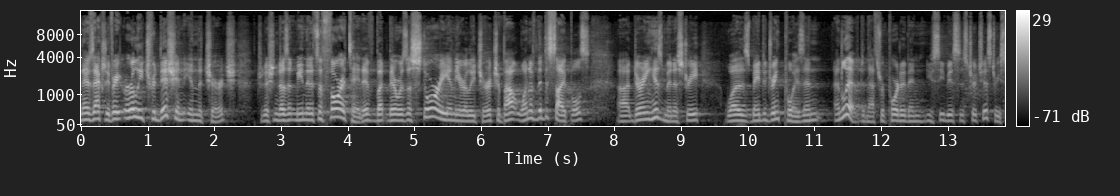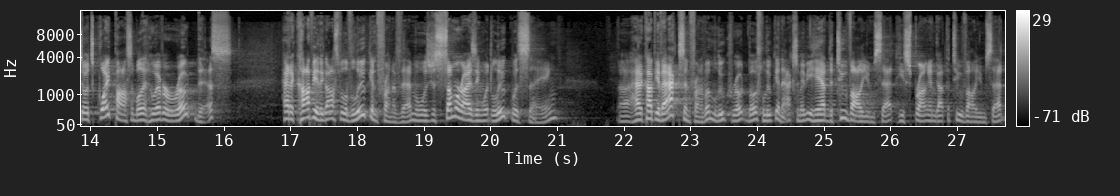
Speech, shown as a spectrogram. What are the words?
there's actually a very early tradition in the church. Tradition doesn't mean that it's authoritative, but there was a story in the early church about one of the disciples uh, during his ministry was made to drink poison and lived, and that's reported in Eusebius' church history. So it's quite possible that whoever wrote this had a copy of the Gospel of Luke in front of them and was just summarizing what Luke was saying. Uh, had a copy of Acts in front of him. Luke wrote both Luke and Acts, so maybe he had the two volume set. He sprung and got the two volume set.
